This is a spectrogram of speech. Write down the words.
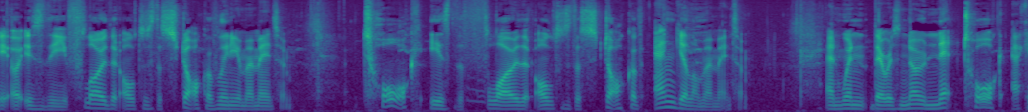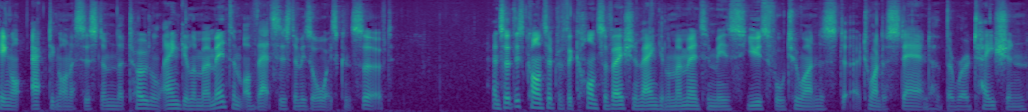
uh, is the flow that alters the stock of linear momentum. Torque is the flow that alters the stock of angular momentum. And when there is no net torque acting on, acting on a system, the total angular momentum of that system is always conserved. And so this concept of the conservation of angular momentum is useful to, underst- to understand the rotation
